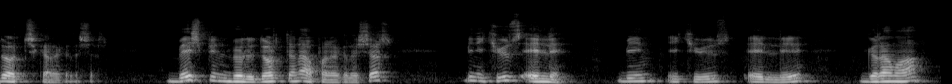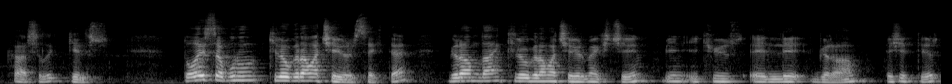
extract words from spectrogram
4 çıkar arkadaşlar. 5000 bölü 4 de ne yapar arkadaşlar? 1250. 1250 grama karşılık gelir. Dolayısıyla bunu kilograma çevirirsek de gramdan kilograma çevirmek için 1250 gram eşittir.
